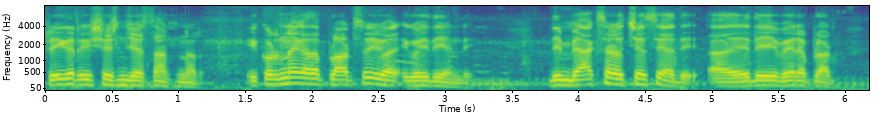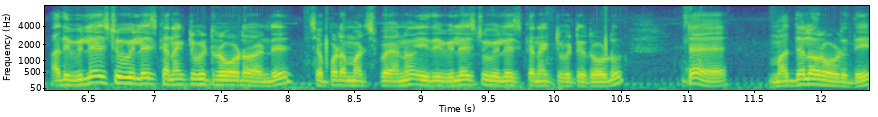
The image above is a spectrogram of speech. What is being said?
ఫ్రీగా రిజిస్ట్రేషన్ చేస్తా అంటున్నారు. ఇక్కడ ఉన్నాయి కదా ప్లాట్స్ ఇగో ఇది అండి. దీని బ్యాక్ సైడ్ వచ్చేసి అది ఇది వేరే ప్లాట్ అది village to village connectivity road అండి. చెప్పడం మర్చిపోయాను. ఇది village to village connectivity road అంటే మధ్యలో రోడ్ ఇది.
